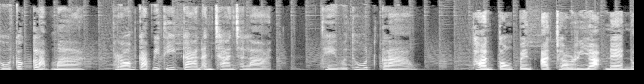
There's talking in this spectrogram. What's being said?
ทูตก็กลับมา พร้อมกับวิธีการอัญชานฉลาด เทวทูตกล่าว ท่านต้องเป็นอัจฉริยะแน่น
